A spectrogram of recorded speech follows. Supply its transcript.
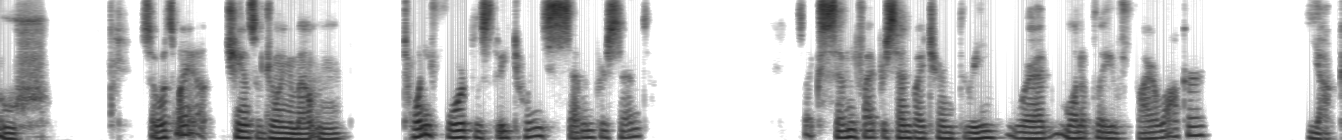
Oof. So what's my chance of drawing a mountain? 24 plus 3, 27%. It's like 75% by turn three, where I'd want to play Firewalker. Yuck.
